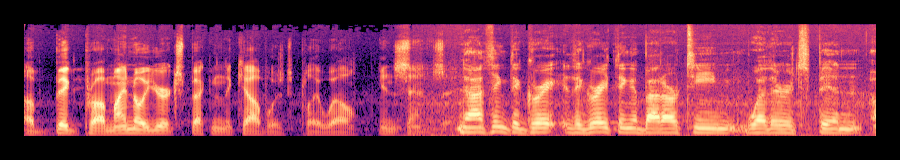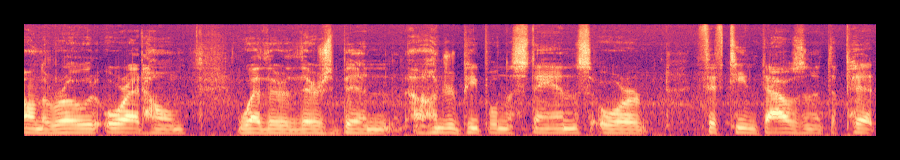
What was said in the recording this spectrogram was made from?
a big problem. I know you're expecting the Cowboys to play well in San Jose. No, I think the great the great thing about our team, whether it's been on the road or at home, whether there's been 100 people in the stands or 15,000 at the pit,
